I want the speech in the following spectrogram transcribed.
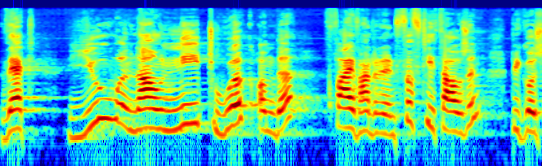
that you will now need to work on the 550,000 because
